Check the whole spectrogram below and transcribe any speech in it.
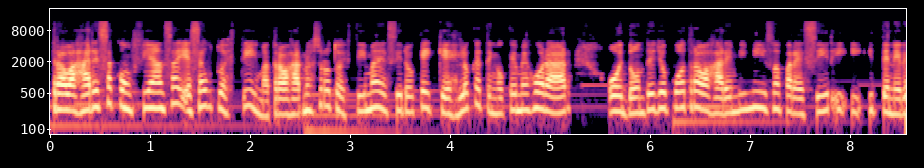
trabajar esa confianza y esa autoestima, trabajar nuestra autoestima y decir, ok, ¿qué es lo que tengo que mejorar o dónde yo puedo trabajar en mí misma para decir y, tener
